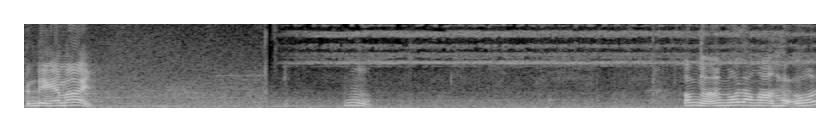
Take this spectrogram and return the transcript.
Tính tiền em ơi. Ừ. Công nhận em mối tao ngon thiệt luôn á.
